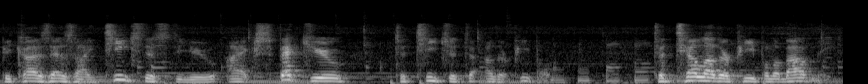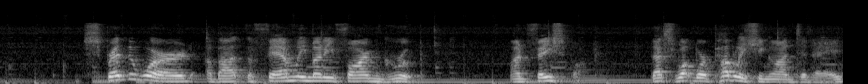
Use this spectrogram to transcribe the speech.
Because as I teach this to you, I expect you to teach it to other people, to tell other people about me. Spread the word about the Family Money Farm group on Facebook. That's what we're publishing on today.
